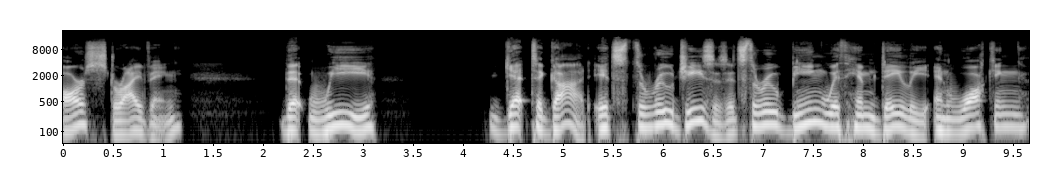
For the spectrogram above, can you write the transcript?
our striving that we get to God. It's through Jesus. It's through being with Him daily and walking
